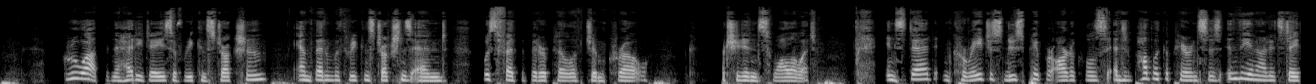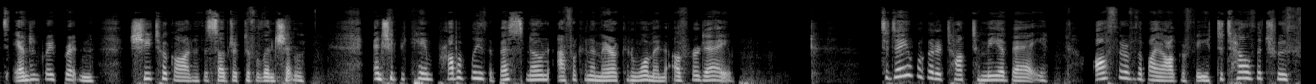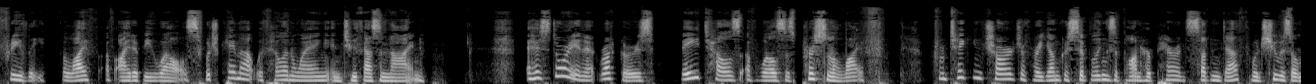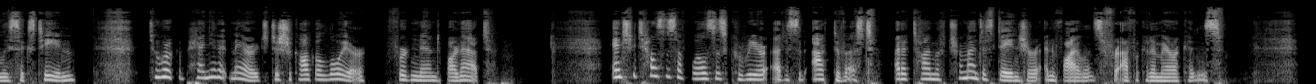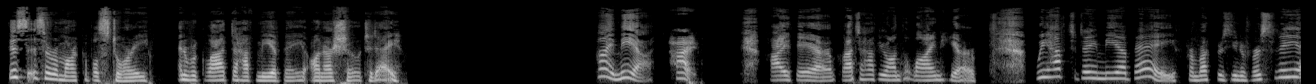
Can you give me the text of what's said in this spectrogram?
grew up in the heady days of Reconstruction, and then, with Reconstruction's end, was fed the bitter pill of Jim Crow. But she didn't swallow it. Instead, in courageous newspaper articles and in public appearances in the United States and in Great Britain, she took on the subject of lynching. And she became probably the best known African American woman of her day. Today we're going to talk to Mia Bay, author of the biography To Tell the Truth Freely, The Life of Ida B. Wells, which came out with Hill and Wang in 2009. A historian at Rutgers, Bay tells of Wells's personal life, from taking charge of her younger siblings upon her parents' sudden death when she was only 16, to her companionate marriage to Chicago lawyer Ferdinand Barnett. And she tells us of Wells's career as an activist at a time of tremendous danger and violence for African Americans. This is a remarkable story, and we're glad to have Mia Bay on our show today. Hi, Mia. Hi. Hi there. I'm glad to have you on the line here. We have today Mia Bay from Rutgers University,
